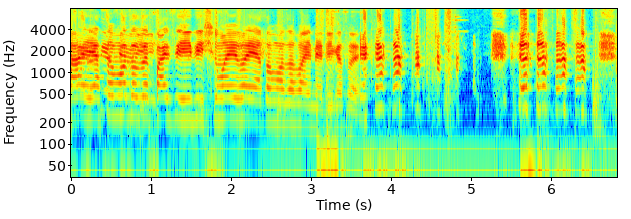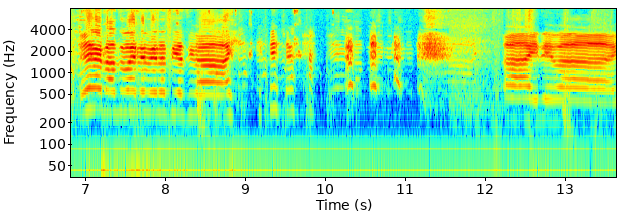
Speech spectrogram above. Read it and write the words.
ভাই এত মজা যে পাইছি ঈদের সময় ভাই এত মজা পাই না ঠিক আছে? এ রাজু ভাই বেরো দিয়েছি ভাই। আই রে ভাই।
